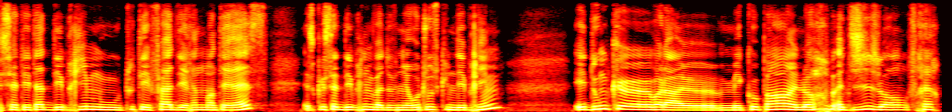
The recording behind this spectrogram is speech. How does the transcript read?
cet état de déprime où tout est fade et rien ne m'intéresse? Est-ce que cette déprime va devenir autre chose qu'une déprime? Et donc, voilà, mes copains et Laure m'a dit, genre, frère,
